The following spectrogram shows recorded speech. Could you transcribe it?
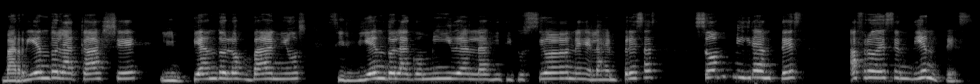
barriendo la calle, limpiando los baños, sirviendo la comida en las instituciones, en las empresas, son migrantes afrodescendientes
